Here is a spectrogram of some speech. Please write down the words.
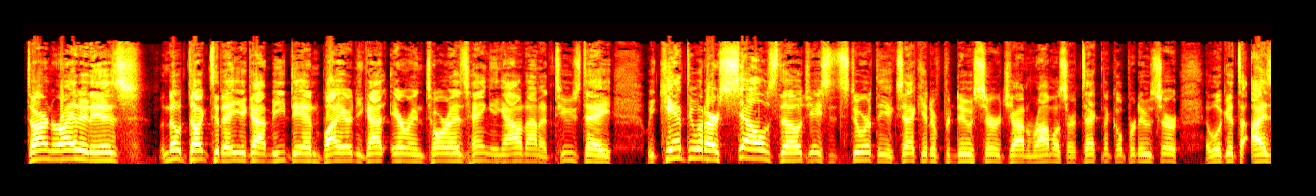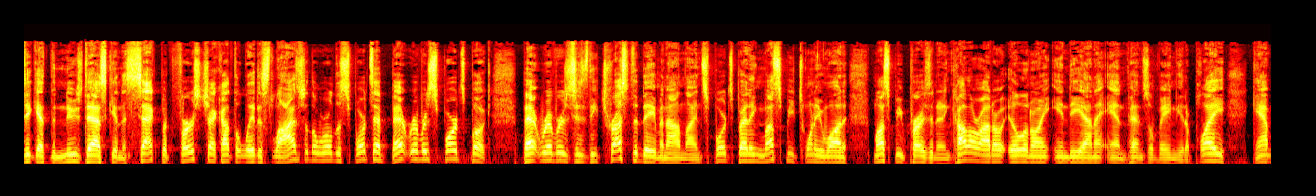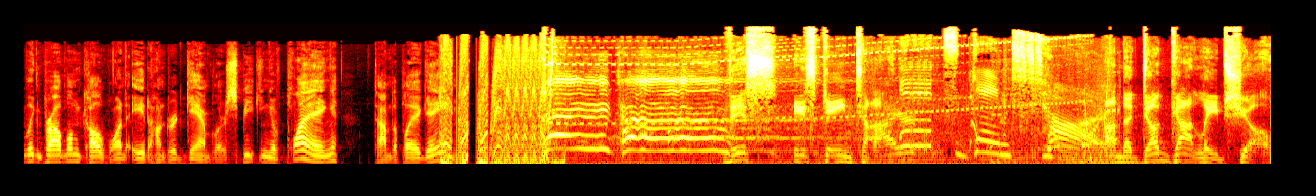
Darn right it is. No Doug today. You got me, Dan Beyer, and you got Aaron Torres hanging out on a Tuesday. We can't do it ourselves, though. Jason Stewart, the executive producer, John Ramos, our technical producer, and we'll get to Isaac at the news desk in a sec. But first, check out the latest lines for the world of sports at Bet Rivers Sportsbook. Bet Rivers is the trusted name in online sports betting. Must be 21. Must be present in Colorado, Illinois, Indiana, and Pennsylvania to play. Gambling problem? Call 1 800 Gambler. Speaking of playing, time to play a game. This is game time It's game time. on the Doug Gottlieb Show.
